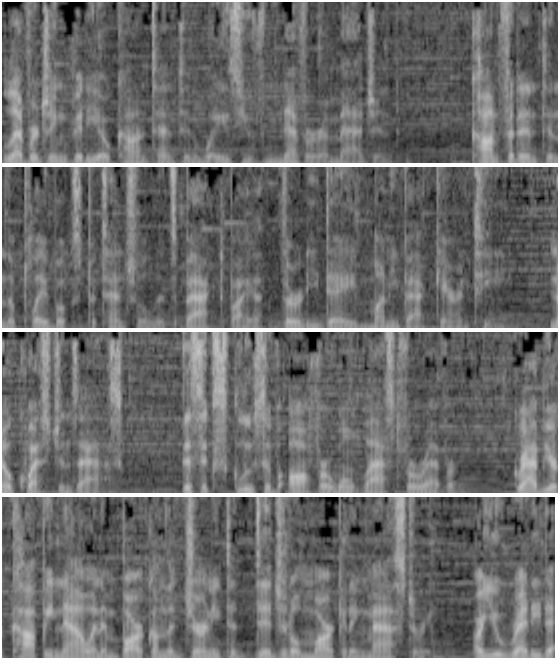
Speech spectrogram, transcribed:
leveraging video content in ways you've never imagined. Confident in the playbook's potential, it's backed by a 30-day money-back guarantee. No questions asked. This exclusive offer won't last forever. Grab your copy now and embark on the journey to digital marketing mastery. Are you ready to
